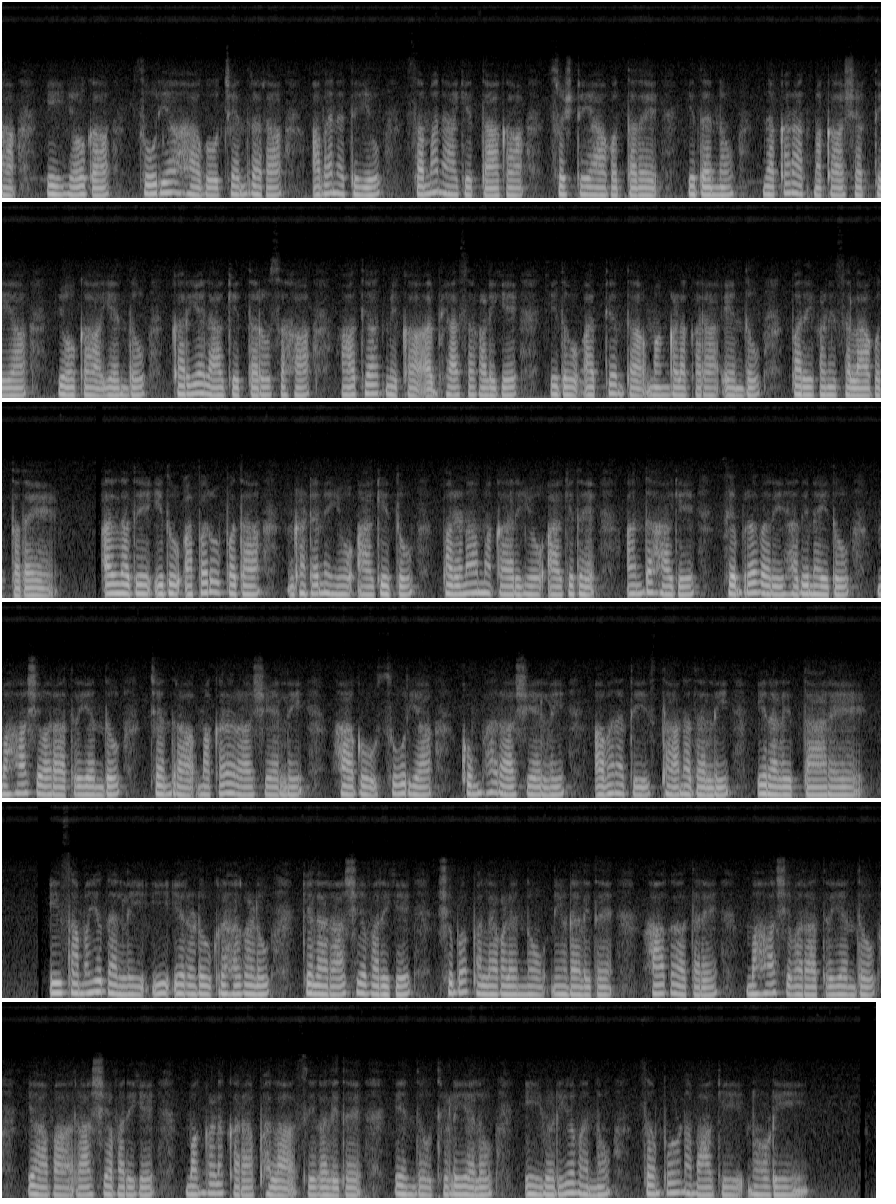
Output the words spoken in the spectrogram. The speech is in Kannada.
ಈ ಯೋಗ ಸೂರ್ಯ ಹಾಗೂ ಚಂದ್ರರ ಅವನತಿಯು ಸಮನಾಗಿದ್ದಾಗ ಸೃಷ್ಟಿಯಾಗುತ್ತದೆ. ಇದನ್ನು ನಕಾರಾತ್ಮಕ ಶಕ್ತಿಯ ಯೋಗ ಎಂದು ಕರೆಯಲಾಗಿದ್ದರೂ ಸಹ ಆಧ್ಯಾತ್ಮಿಕ ಅಭ್ಯಾಸಗಳಿಗೆ ಇದು ಅತ್ಯಂತ ಮಂಗಳಕರ ಎಂದು ಪರಿಗಣಿಸಲಾಗುತ್ತದೆ. ಅಲ್ಲದೆ ಇದು ಅಪರೂಪದ ಘಟನೆಯೂ ಆಗಿದ್ದು, ಪರಿಣಾಮಕಾರಿಯೂ ಆಗಿದೆ. ಅಂದಹಾಗೆ ಫೆಬ್ರವರಿ ಹದಿನೈದು ಮಹಾಶಿವರಾತ್ರಿಯಂದು ಚಂದ್ರ ಮಕರ ರಾಶಿಯಲ್ಲಿ ಹಾಗೂ ಸೂರ್ಯ ಕುಂಭ ರಾಶಿಯಲ್ಲಿ ಅವನತಿ ಸ್ಥಾನದಲ್ಲಿ ಇರಲಿದ್ದಾರೆ. ಈ ಸಮಯದಲ್ಲಿ ಈ ಎರಡು ಗ್ರಹಗಳು ಕೆಲ ರಾಶಿಯವರಿಗೆ ಶುಭ ಫಲಗಳನ್ನು ನೀಡಲಿದೆ. ಹಾಗಾದರೆ ಮಹಾಶಿವರಾತ್ರಿಯಂದು ಯಾವ ರಾಶಿಯವರಿಗೆ ಮಂಗಳಕರ ಫಲ ಸಿಗಲಿದೆ ಎಂದು ತಿಳಿಯಲು ಈ ವಿಡಿಯೋವನ್ನು ಸಂಪೂರ್ಣವಾಗಿ ನೋಡಿ.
